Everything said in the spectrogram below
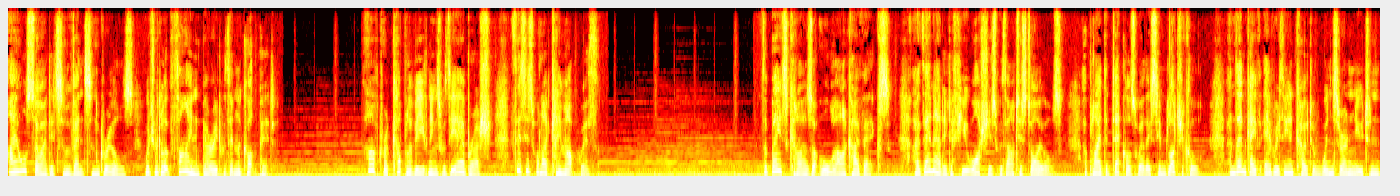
I also added some vents and grills, which would look fine buried within the cockpit. After a couple of evenings with the airbrush, this is what I came up with. The base colours are all Archive X. I then added a few washes with artist oils, applied the decals where they seemed logical, and then gave everything a coat of Winsor & Newton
